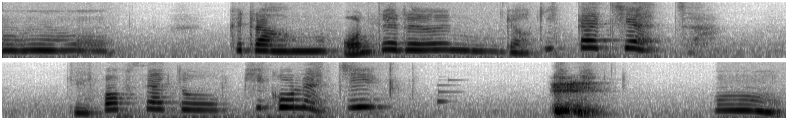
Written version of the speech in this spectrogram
음, 그럼 오늘은 여기까지 하자. 길법사도 피곤하지? 음.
